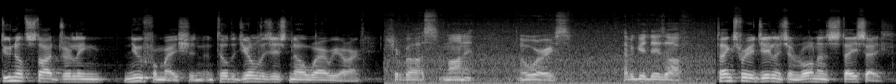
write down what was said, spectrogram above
do not start drilling new formation until the geologists know where we are. Sure, boss. I'm on it. No worries. Have a good days off. Thanks for your diligence, and Ron, and stay safe.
